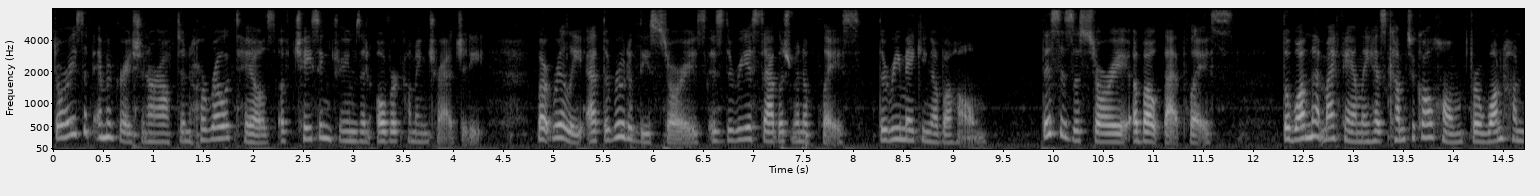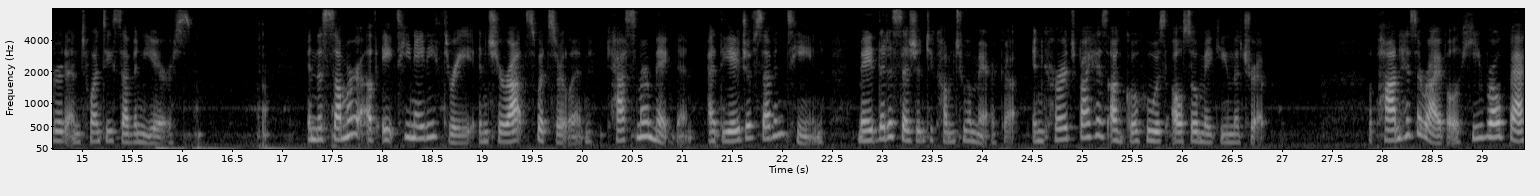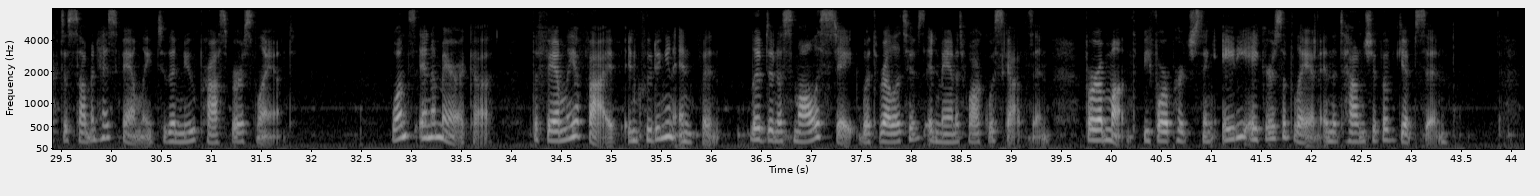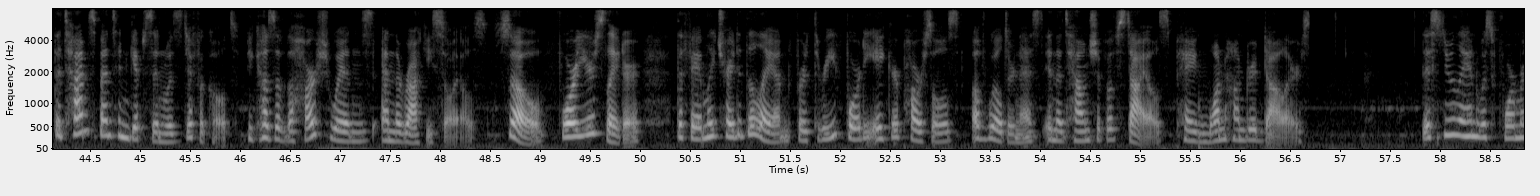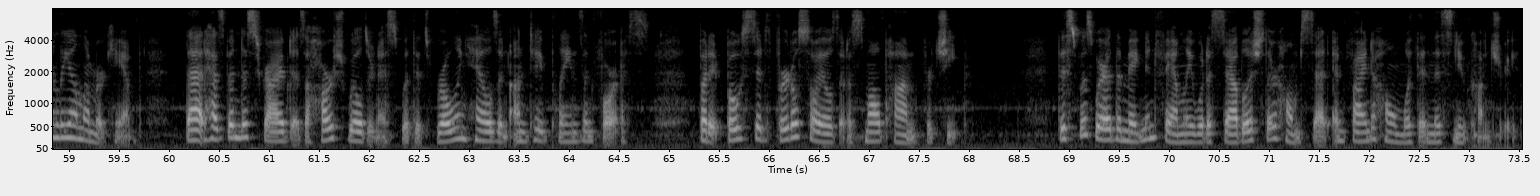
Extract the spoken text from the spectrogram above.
Stories of immigration are often heroic tales of chasing dreams and overcoming tragedy. But really, at the root of these stories is the reestablishment of place, the remaking of a home. This is a story about that place, the one that my family has come to call home for 127 years. In the summer of 1883, in Chirat, Switzerland, Casimir Magnin, at the age of 17, made the decision to come to America, encouraged by his uncle who was also making the trip. Upon his arrival, he rode back to summon his family to the new prosperous land. Once in America, the family of five, including an infant, lived in a small estate with relatives in Manitowoc, Wisconsin, for a month before purchasing 80 acres of land in the township of Gibson. The time spent in Gibson was difficult because of the harsh winds and the rocky soils. So, four years later, the family traded the land for three 40 acre parcels of wilderness in the township of Stiles, paying $100. This new land was formerly a lumber camp that has been described as a harsh wilderness with its rolling hills and untamed plains and forests, but it boasted fertile soils and a small pond for sheep. This was where the Magnan family would establish their homestead and find a home within this new country.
